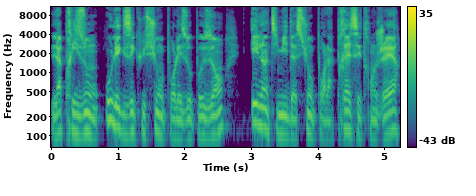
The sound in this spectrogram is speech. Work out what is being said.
La prison ou l'exécution pour les opposants et l'intimidation pour la presse étrangère,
